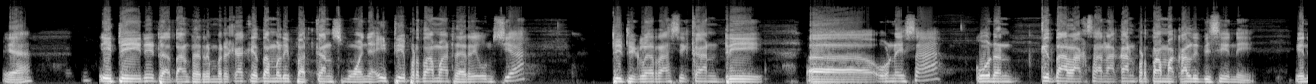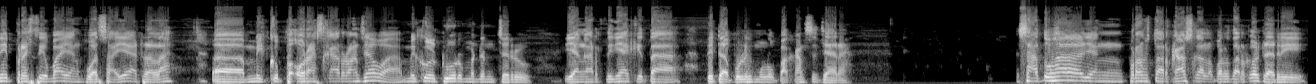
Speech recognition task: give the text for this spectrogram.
ya. Ide ini datang dari mereka, kita melibatkan semuanya. Ide pertama dari Unsyah, dideklarasikan di eh, UNESA, kemudian kita laksanakan pertama kali di sini. Ini peristiwa yang buat saya adalah eh, mikul orang sekarang orang Jawa, mikul dur mendem jeru, yang artinya kita tidak boleh melupakan sejarah. Satu hal yang Profesor Kaus kalau Profesor Kaus dari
